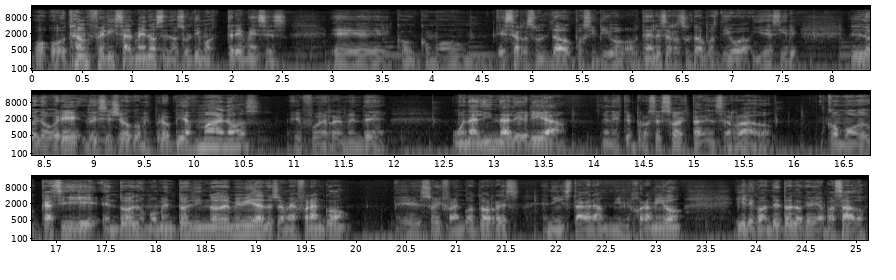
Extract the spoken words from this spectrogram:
o, tan feliz al menos en los últimos tres meses, eh, como ese resultado positivo. Obtener ese resultado positivo y decir, lo logré, lo hice yo con mis propias manos. Eh, fue realmente una linda alegría en este proceso de estar encerrado como casi en todos los momentos lindos de mi vida, lo llamé a Franco. Eh, soy Franco Torres en Instagram, mi mejor amigo, y le conté todo lo que había pasado.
